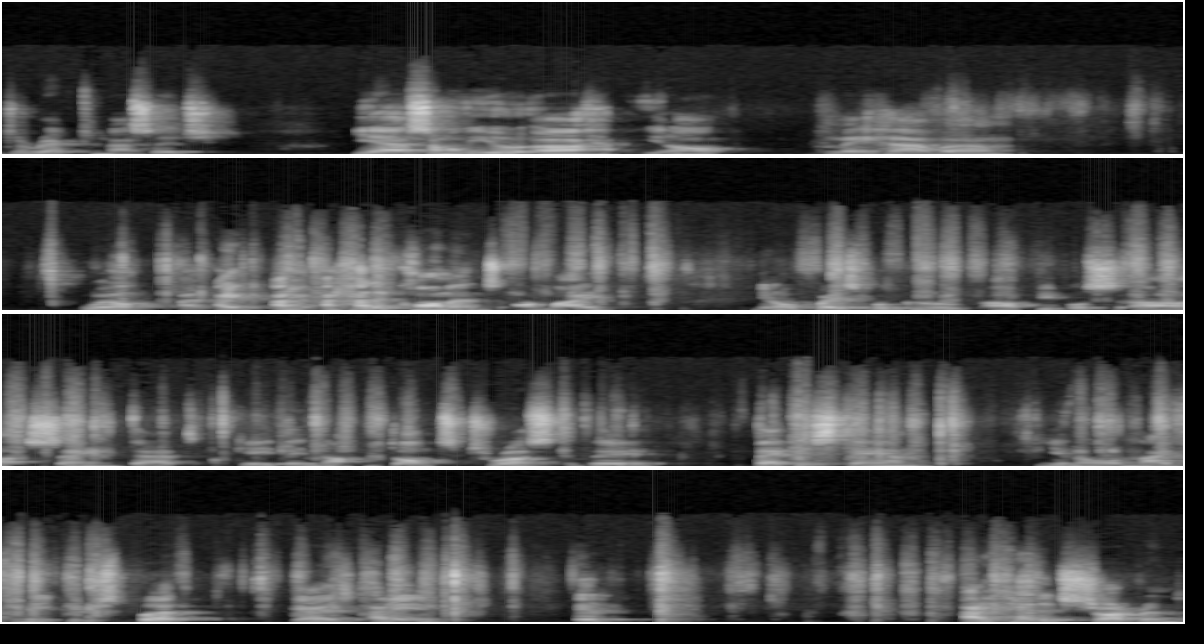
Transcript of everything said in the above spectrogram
direct message. Yeah, some of you, uh, you know, may have um, well, I, I, I had a comment on my, you know, Facebook group, uh, people uh, saying that, okay, they not don't trust the Pakistan, you know, knife makers. But, guys, I mean, it, I had it sharpened,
